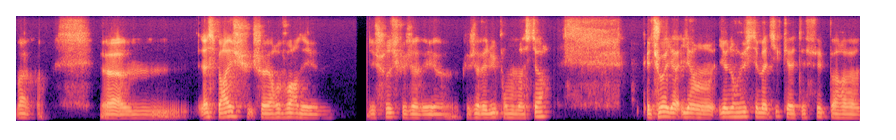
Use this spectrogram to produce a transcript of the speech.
voilà quoi. là c'est pareil, je, je, suis allé revoir des, des choses que j'avais que j'avais lues pour mon master. Et tu vois, il y a, y, y a, une revue systématique qui a été faite par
